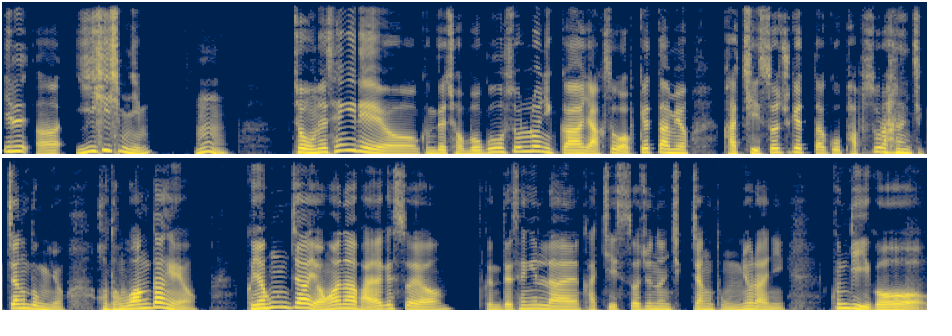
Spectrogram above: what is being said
1, 아, 이희심님. 음, 저 오늘 생일이에요. 근데 저보고 솔로니까 약속 없겠다며 같이 있어주겠다고 밥소라는 직장 동료. 어, 너무 황당해요. 그냥 혼자 영화나 봐야겠어요. 근데 생일날 같이 있어주는 직장 동료라니. 쿤디 이거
